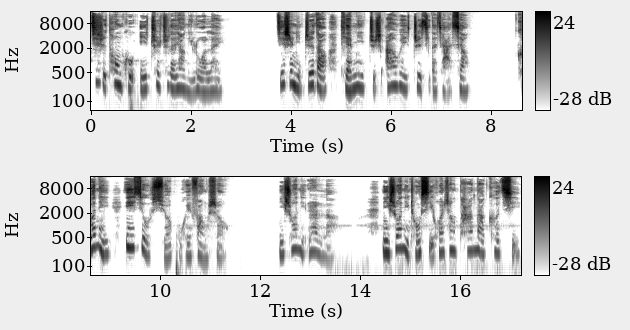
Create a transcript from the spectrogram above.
即使痛苦一次次的让你落泪。即使你知道甜蜜只是安慰自己的假象，可你依旧学不会放手。你说你认了，你说你从喜欢上他那刻起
